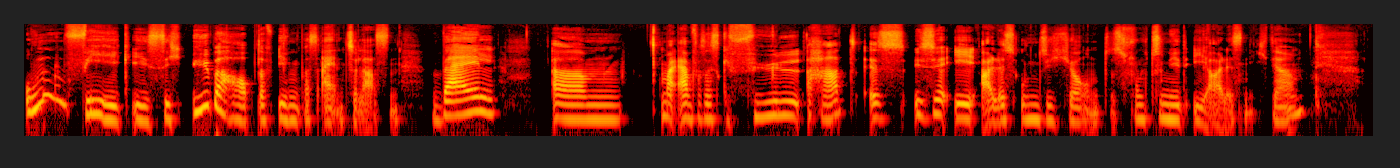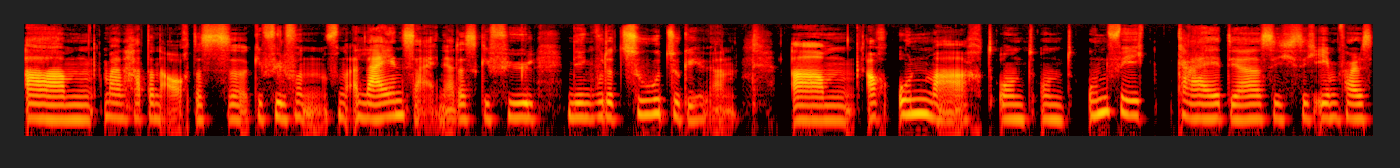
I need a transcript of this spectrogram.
unfähig ist, sich überhaupt auf irgendwas einzulassen, weil ähm, man einfach das Gefühl hat, es ist ja eh alles unsicher und es funktioniert eh alles nicht, ja. Ähm, man hat dann auch das äh, Gefühl von, von Alleinsein, ja, das Gefühl, nirgendwo dazuzugehören. Ähm, auch Unmacht und, und Unfähigkeit, ja, sich, sich ebenfalls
